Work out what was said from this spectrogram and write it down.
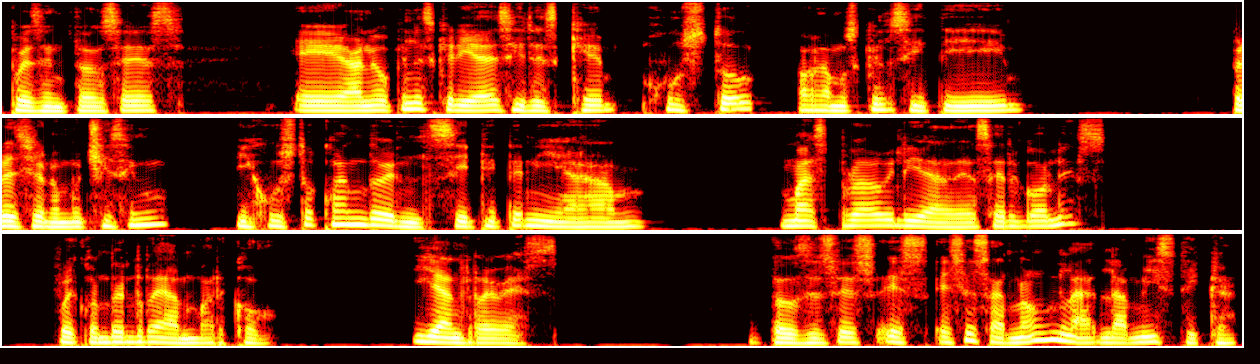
Pues entonces, eh, algo que les quería decir es que justo hablamos que el City presionó muchísimo y justo cuando el City tenía más probabilidad de hacer goles fue cuando el Real marcó y al revés. Entonces es, es, es esa, ¿no? La, la mística.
